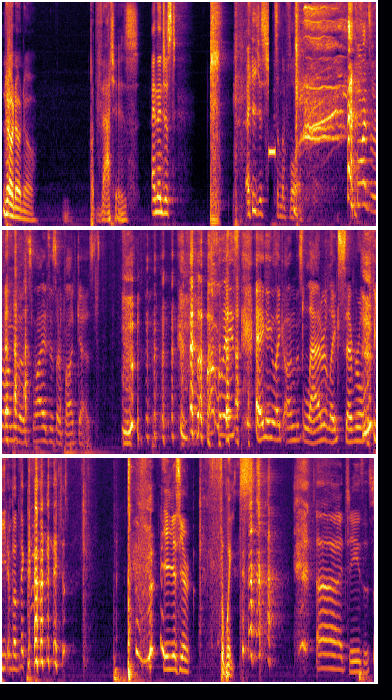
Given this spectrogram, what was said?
No, no, no. But that is. And then just, And he just shits on the floor. what's wrong with us? Why is this our podcast? I love he's hanging like on this ladder, like several feet above the ground. and just, you just hear. Thwaites. Ah, Jesus.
